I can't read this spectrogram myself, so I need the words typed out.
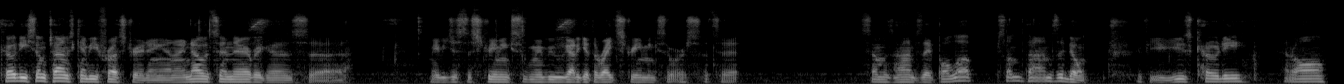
Kodi sometimes can be frustrating, and I know it's in there because uh, maybe just the streaming, maybe we got to get the right streaming source. That's it. Sometimes they pull up, sometimes they don't. If you use Kodi at all,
